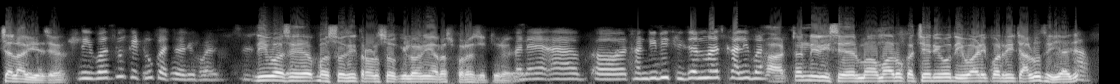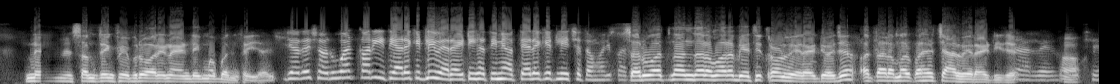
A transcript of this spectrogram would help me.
ચલાવીએ છીએ. દિવસનું કેટલું કચરિયું બને દિવસે બસો થી ત્રણસો કિલોની અરસપરસ જતું રહે અને ઠંડીની સિઝનમાં જ ખાલી હા ઠંડીની શહેરમાં અમારું કચેરીઓ દિવાળી પરથી ચાલુ થઈ જાય છે ને સમથિંગ ફેબ્રુઆરીના એન્ડિંગમાં બંધ થઈ જાય છે. જ્યારે શરૂઆત કરી ત્યારે કેટલી વેરાયટી હતી ને અત્યારે કેટલી છે તમારી પાસે? શરૂઆતના અંદર અમારે બેથી ત્રણ વેરાયટી હોય છે અત્યારે અમારી પાસે ચાર વેરાયટી છે. હા. છે.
